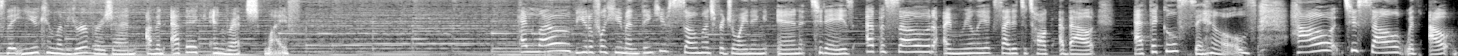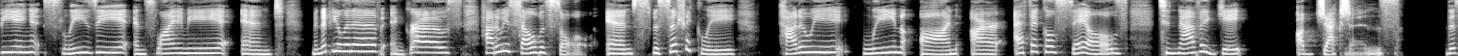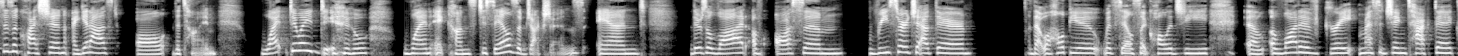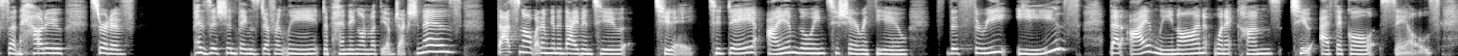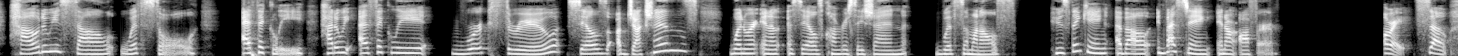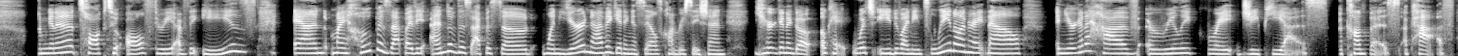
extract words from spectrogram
so that you can live your version of an epic and rich life. Hello, beautiful human. Thank you so much for joining in today's episode. I'm really excited to talk about ethical sales, how to sell without being sleazy and slimy and manipulative and gross? How do we sell with soul? And specifically, how do we lean on our ethical sales to navigate objections? This is a question I get asked all the time. What do I do when it comes to sales objections? And there's a lot of awesome research out there that will help you with sales psychology, a, a, lot of great messaging tactics and how to sort of position things differently depending on what the objection is. That's not what I'm going to dive into today. Today, I am going to share with you the three E's that I lean on when it comes to ethical sales. How do we sell with soul? Ethically, how do we ethically work through sales objections when we're in a, a sales conversation with someone else who's thinking about investing in our offer. All right, so I'm going to talk to all three of the E's. And my hope is that by the end of this episode, when you're navigating a sales conversation, you're going to go, okay, which E do I need to lean on right now? and you're going to have a really great GPS, a compass, a path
